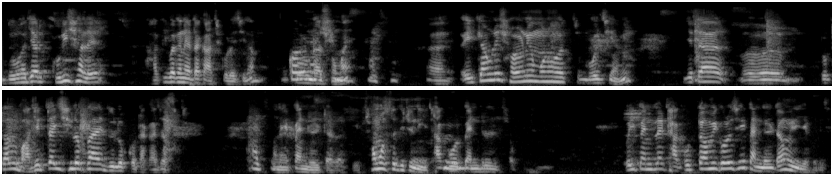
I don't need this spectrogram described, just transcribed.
দু হাজার কুড়ি সালে হাতিবাগানে একটা কাজ করেছিলাম করোনার সময় আচ্ছা। এই কারণে স্মরণীয় মনে হচ্ছে বলছি আমি যেটা টোটাল বাজেটটাই ছিল প্রায় দু লক্ষ টাকা জাস্ট আচ্ছা। মানে প্যান্ডেলটার আর কি। সমস্ত কিছু নিয়ে ঠাকুর। প্যান্ডেল সব কিছু। ওই প্যান্ডেলের ঠাকুরটাও আমি করেছি প্যান্ডেলটাও আমি নিজে করেছি।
